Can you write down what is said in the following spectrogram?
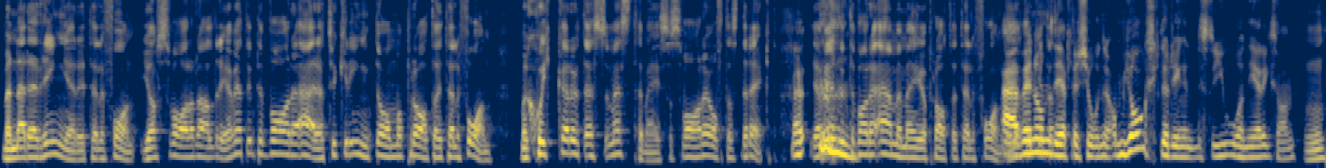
Men när det ringer i telefon, jag svarar aldrig. Jag vet inte vad det är. Jag tycker inte om att prata i telefon. Men skickar du ett sms till mig så svarar jag oftast direkt. Men- Jag vet inte vad det är med mig att prata i telefon. men Även om det är personer. Om jag skulle ringa det står Johan Eriksson. Mm.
